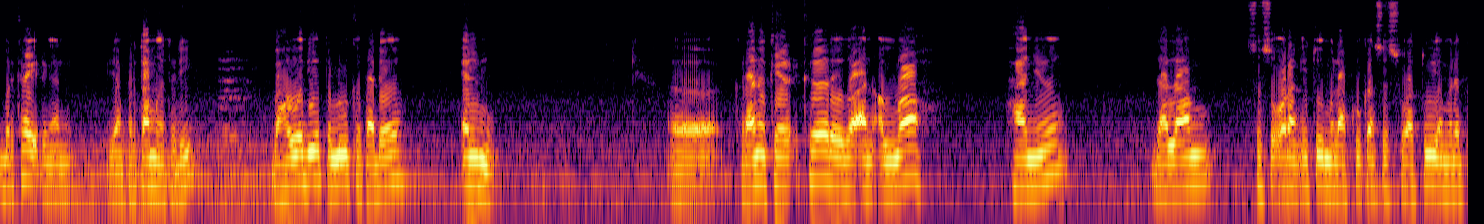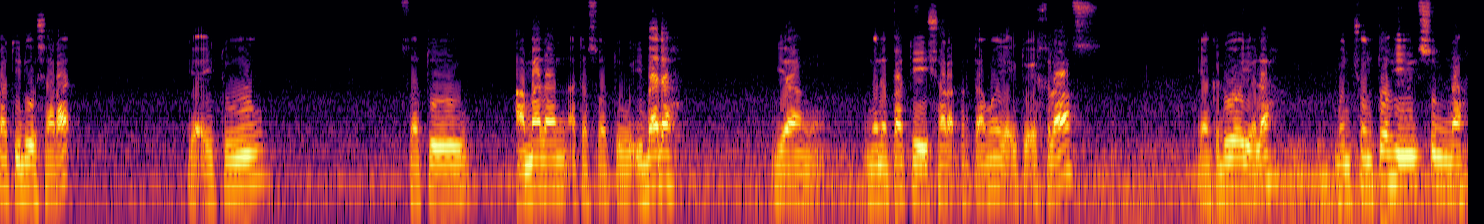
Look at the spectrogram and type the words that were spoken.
berkait dengan yang pertama tadi bahawa dia perlu kepada ilmu. Uh, kerana keridhaan Allah hanya dalam seseorang itu melakukan sesuatu yang menepati dua syarat iaitu suatu amalan atau suatu ibadah yang menepati syarat pertama iaitu ikhlas. Yang kedua ialah mencontohi sunnah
